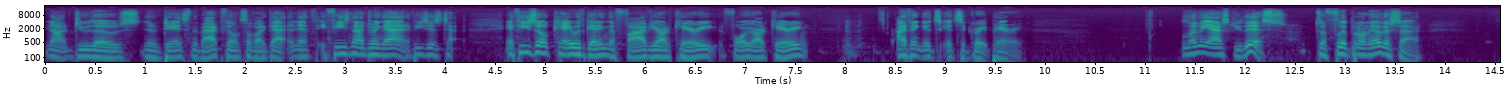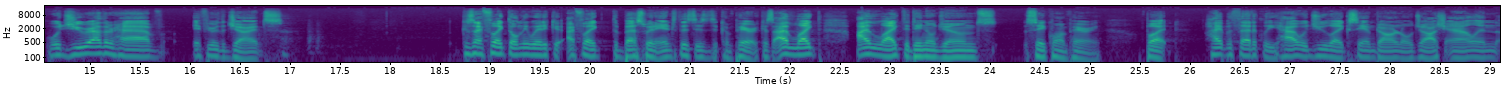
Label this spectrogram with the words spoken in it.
not do those, you know, dance in the backfield and stuff like that. And if, if he's not doing that, if he's just, if he's okay with getting the five yard carry, four yard carry, I think it's it's a great pairing. Let me ask you this to flip it on the other side: Would you rather have, if you're the Giants, because I feel like the only way to I feel like the best way to answer this is to compare it because I liked I liked the Daniel Jones Saquon pairing. But hypothetically, how would you like Sam Darnold, Josh Allen,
